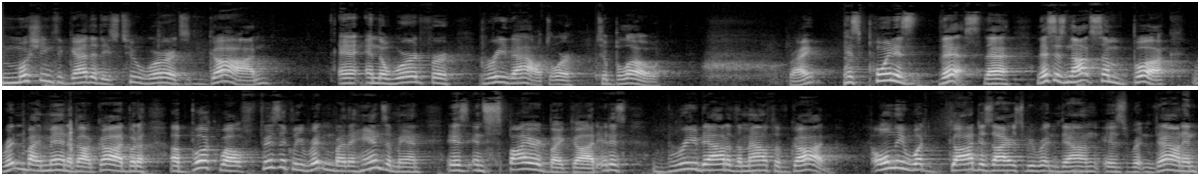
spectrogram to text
mushing together these two words God and, and the word for breathe out or to blow, right? His point is this that this is not some book written by men about God, but a, a book, while physically written by the hands of man, is inspired by God. It is breathed out of the mouth of God. Only what God desires to be written down is written down, and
